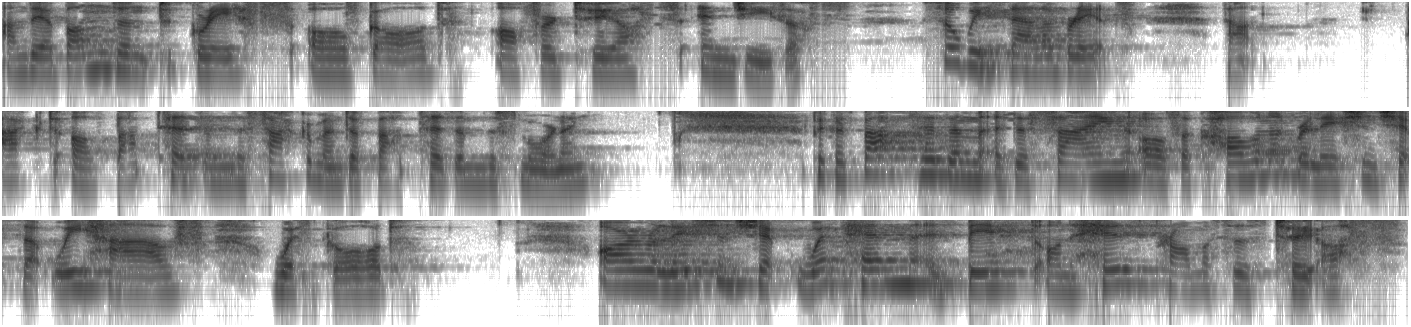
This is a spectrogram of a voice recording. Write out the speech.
and the abundant grace of God offered to us in Jesus. So we celebrate that act of baptism, the sacrament of baptism this morning. Because baptism is a sign of the covenant relationship that we have with God. Our relationship with Him is based on His promises to us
